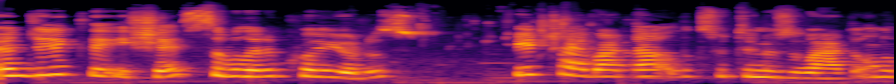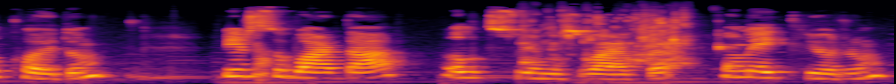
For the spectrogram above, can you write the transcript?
Öncelikle işe sıvıları koyuyoruz. Bir çay bardağı ılık sütümüz vardı, onu koydum. Bir su bardağı ılık suyumuz vardı. Onu ekliyorum.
